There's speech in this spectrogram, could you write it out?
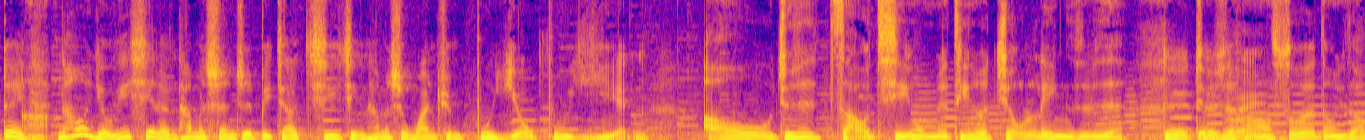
对啊然后有一些人他们甚至比较激进，他们是完全不油不盐。哦，就是早期我们有听说酒令，是不是？对对就是好像所有东西都要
